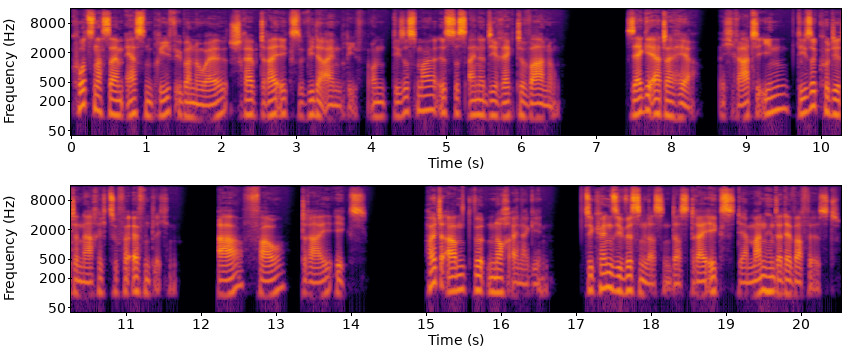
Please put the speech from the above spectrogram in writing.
Kurz nach seinem ersten Brief über Noel schreibt 3x wieder einen Brief und dieses Mal ist es eine direkte Warnung. Sehr geehrter Herr, ich rate Ihnen, diese kodierte Nachricht zu veröffentlichen. AV3X. Heute Abend wird noch einer gehen. Sie können sie wissen lassen, dass 3X der Mann hinter der Waffe ist.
